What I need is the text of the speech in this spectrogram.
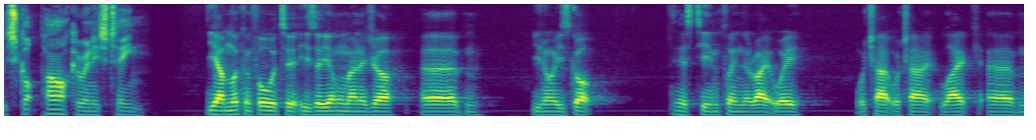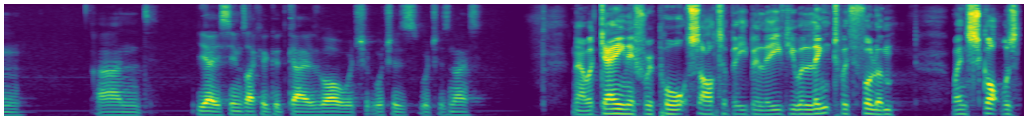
with Scott Parker and his team? Yeah, I'm looking forward to it. He's a young manager. Um, you know, he's got his team playing the right way, which I which I like. Um, and yeah, he seems like a good guy as well, which which is which is nice. Now, again, if reports are to be believed, you were linked with Fulham when Scott was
